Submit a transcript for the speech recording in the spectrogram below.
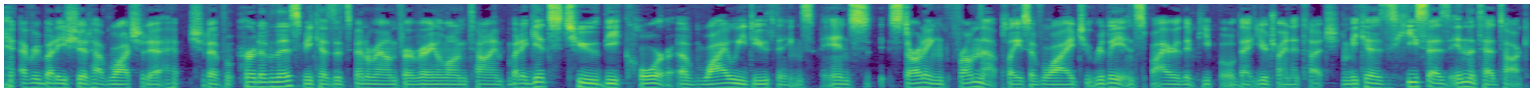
everybody should have watched it, should have heard of this because it's been around for a very long time. But it gets to the core of why we do things, and s- starting from that place of why to really inspire the people that you're trying to touch. Because he says in the TED talk,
